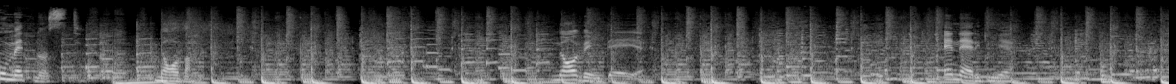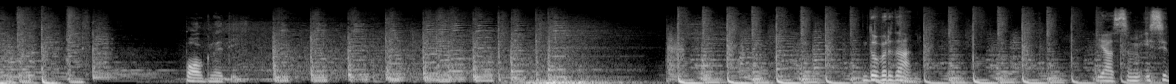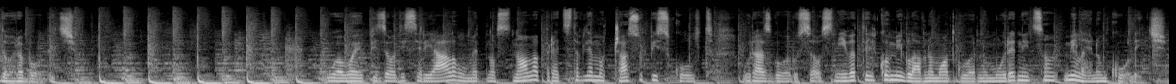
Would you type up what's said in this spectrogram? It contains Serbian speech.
Umetnost. Nova. Nove ideje. Energije. Pogledi. Dobar dan. Ja sam Isidora Bobić. U ovoj epizodi serijala Umetnost nova predstavljamo časopis Kult u razgovoru sa osnivateljkom i glavnom odgovornom urednicom Milenom Kulić.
